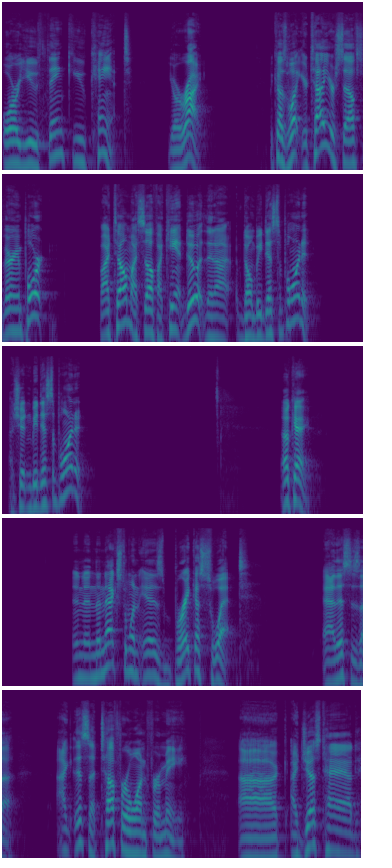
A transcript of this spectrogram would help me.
or you think you can't, you're right. Because what you tell yourself is very important. If I tell myself I can't do it, then I don't be disappointed. I shouldn't be disappointed. Okay. And then the next one is break a sweat. Uh, this is a I, this is a tougher one for me. Uh, I just had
